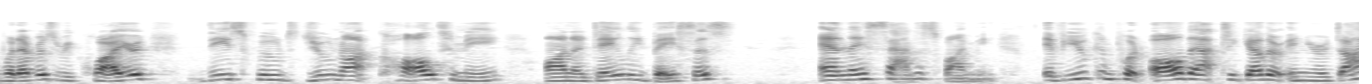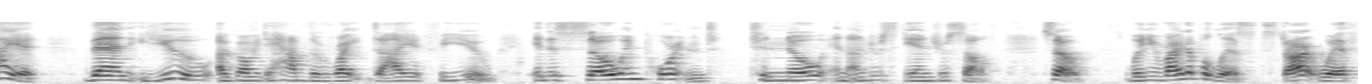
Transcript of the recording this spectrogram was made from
whatever's required. These foods do not call to me on a daily basis and they satisfy me. If you can put all that together in your diet, then you are going to have the right diet for you. It is so important to know and understand yourself. So, when you write up a list, start with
